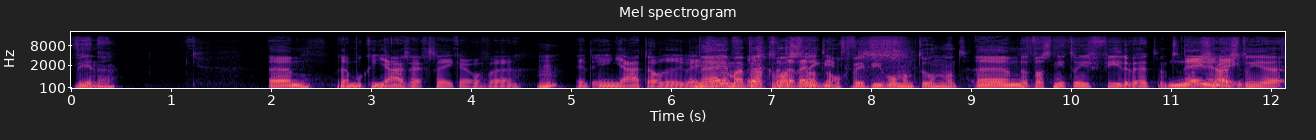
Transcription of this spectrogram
winnen? Ehm dan moet ik een jaar zeggen zeker. Of eh Hm? het in een jaartal wil je weten? nee, Of, maar eh, welke was weet dat ik niet. ongeveer? Wie won hem toen? Want Ehm, dat was niet toen je vierde werd. Want Nee, nee, juist nee. toen je...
